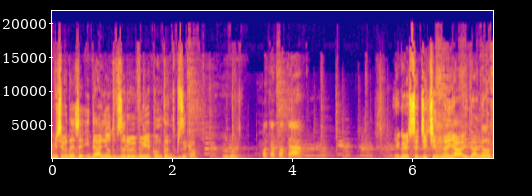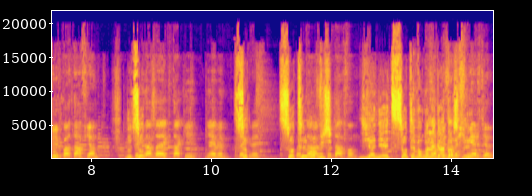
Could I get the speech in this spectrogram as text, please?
mi się wydaje, że idealnie odwzorowywuje content Bzyka. Proszę bardzo. Poka, poka. Jego jeszcze dziecinne ja idealnie to fota. patafian. No co, Wygląda jak taki, nie wiem, Co tygrys. co ty Totalny mówisz? kutafon. Ja nie, co ty w ogóle gadasz, ty? śmierdziel.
